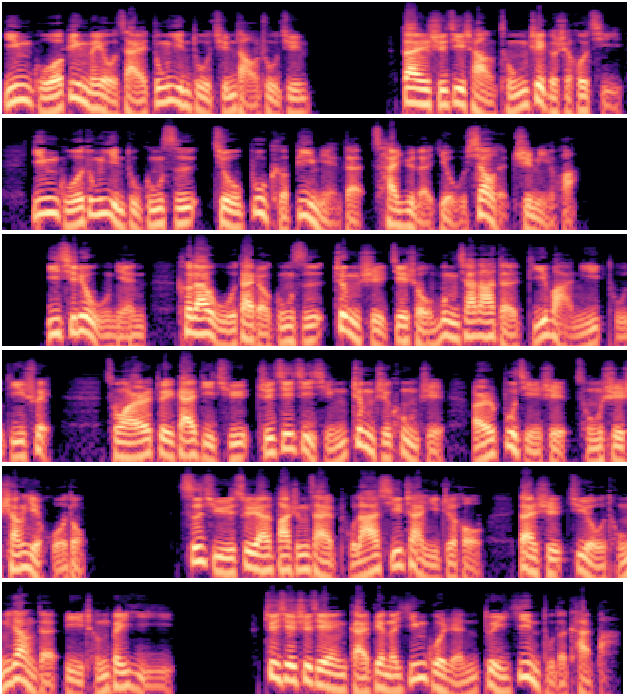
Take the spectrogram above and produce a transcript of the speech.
英国并没有在东印度群岛驻军，但实际上从这个时候起，英国东印度公司就不可避免地参与了有效的殖民化。一七六五年，克莱伍代表公司正式接受孟加拉的迪瓦尼土地税，从而对该地区直接进行政治控制，而不仅是从事商业活动。此举虽然发生在普拉西战役之后，但是具有同样的里程碑意义。这些事件改变了英国人对印度的看法。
